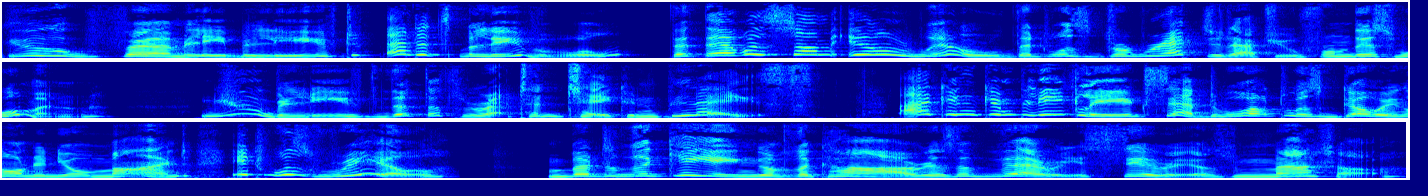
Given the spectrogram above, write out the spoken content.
You firmly believed, and it's believable, that there was some ill will that was directed at you from this woman. You believed that the threat had taken place. I can completely accept what was going on in your mind. It was real. But the keying of the car is a very serious matter.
